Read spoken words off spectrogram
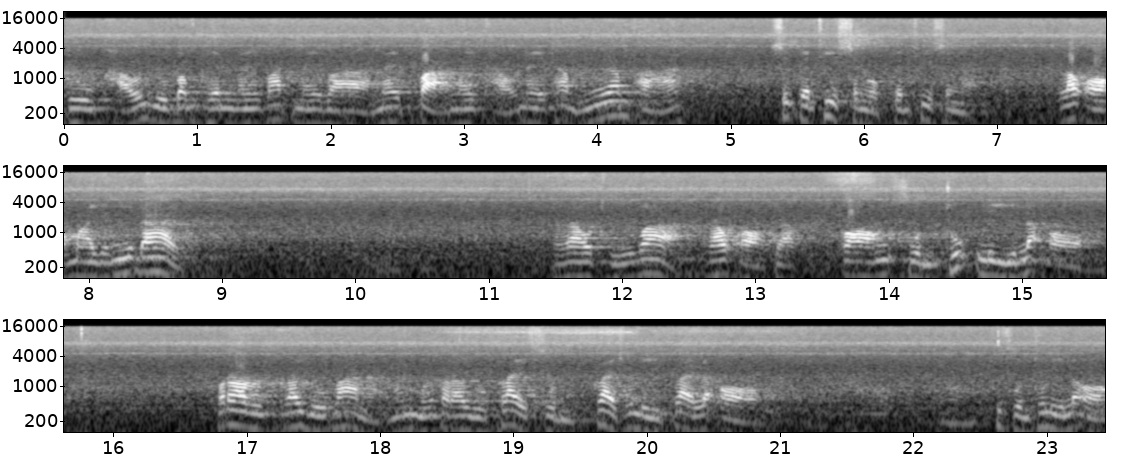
อยู่เขาอยู่บำเพ็ญในวัดในวาในป่าในเขาในถ้ำเงื้อมผา ซึ่งเป็นที่สงบเป็นที่สงบเราออกมาอย่างนี้ได้ เราถือว่าเราออกจากกองฝุ่นทุลีละอองเพราะเราเราอยู่บ้านอะ มันเหมือนกับเราอยู่ใกล้ฝุ่นใกล้ทุลีใกล้ละอองที่ฝุ่นทุลีละออง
